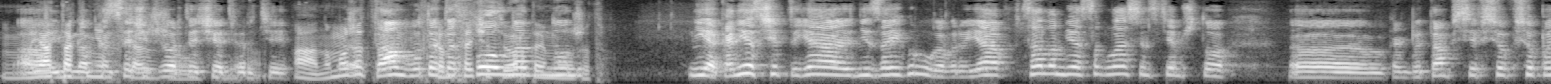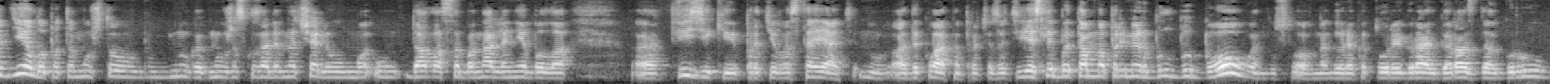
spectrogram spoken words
а, я так в конце скажу. четвертой четверти. А, ну может, там вот этот фол на, ну, может. Не, конец я не за игру говорю. Я в целом я согласен с тем, что как бы там все, все, все по делу, потому что, ну, как мы уже сказали в начале, у, у Далласа банально не было э, физики противостоять, ну, адекватно противостоять. Если бы там, например, был бы Боуэн, условно говоря, который играет гораздо груб,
